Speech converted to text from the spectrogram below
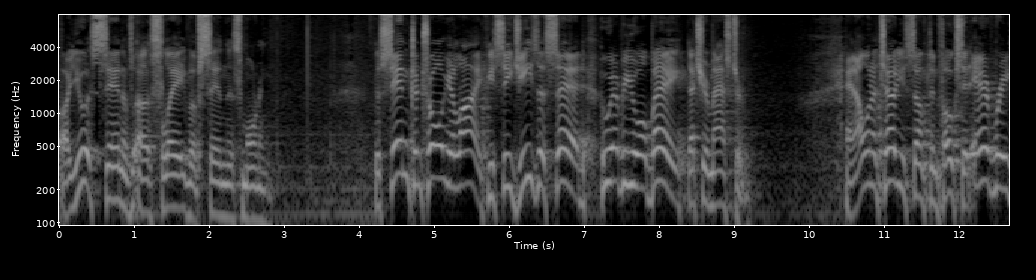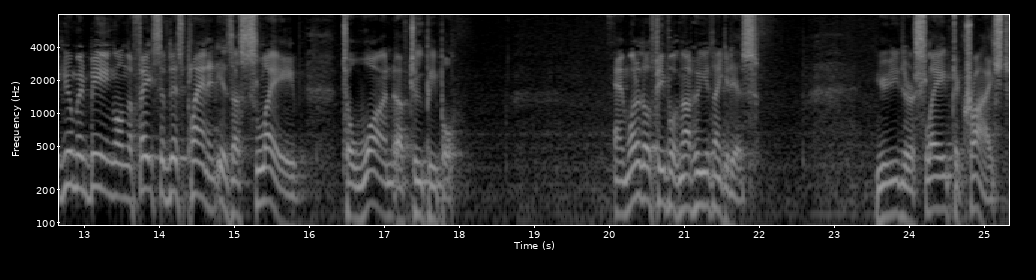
Are you a sin of a slave of sin this morning? Does sin control your life? You see, Jesus said, Whoever you obey, that's your master. And I want to tell you something, folks, that every human being on the face of this planet is a slave to one of two people. And one of those people is not who you think it is. You're either a slave to Christ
